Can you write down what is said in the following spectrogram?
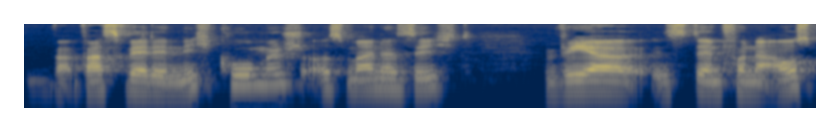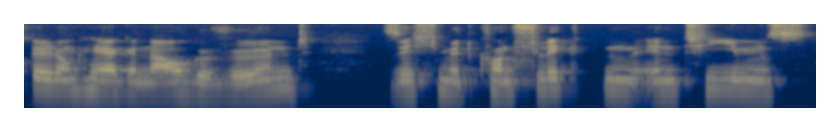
was wäre denn nicht komisch aus meiner Sicht? Wer ist denn von der Ausbildung her genau gewöhnt, sich mit Konflikten in Teams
